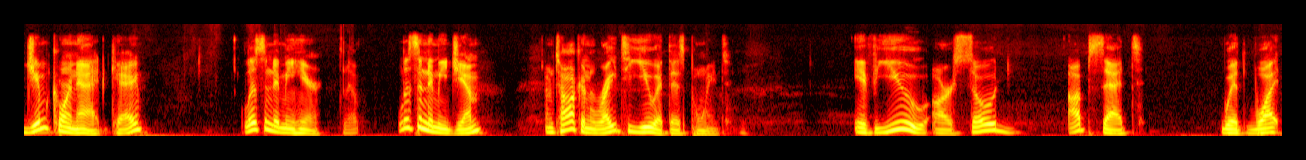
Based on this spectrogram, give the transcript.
Jim Cornette, okay? Listen to me here. Yep. Listen to me, Jim. I'm talking right to you at this point. If you are so upset with what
